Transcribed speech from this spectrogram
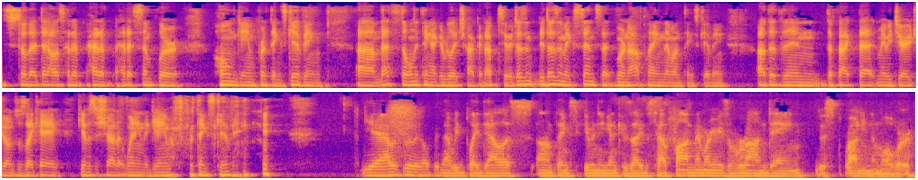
so that Dallas had a had a had a simpler home game for Thanksgiving. Um, that's the only thing I could really chalk it up to. It doesn't it doesn't make sense that we're not playing them on Thanksgiving other than the fact that maybe Jerry Jones was like, "Hey, give us a shot at winning the game for Thanksgiving." yeah, I was really hoping that we'd play Dallas on Thanksgiving again because I just have fond memories of Ron Dayne just running them over.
